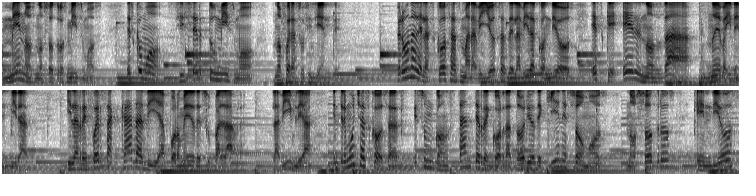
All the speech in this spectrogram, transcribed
menos nosotros mismos. Es como si ser tú mismo no fuera suficiente. Pero una de las cosas maravillosas de la vida con Dios es que Él nos da nueva identidad y la refuerza cada día por medio de su palabra. La Biblia, entre muchas cosas, es un constante recordatorio de quiénes somos nosotros en Dios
